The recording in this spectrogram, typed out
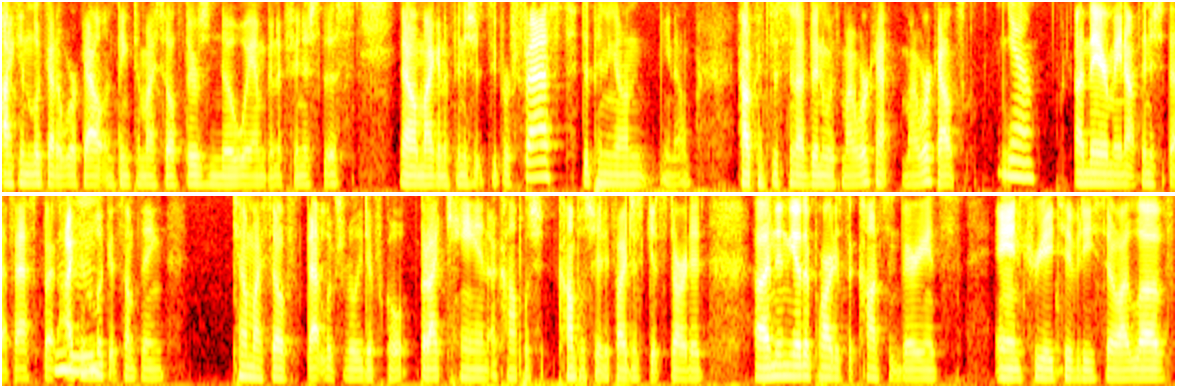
I can look at a workout and think to myself, there's no way I'm going to finish this. Now, am I going to finish it super fast, depending on, you know, how consistent I've been with my workout, my workouts? Yeah. I may or may not finish it that fast, but I can look at something, tell myself that looks really difficult, but I can accomplish accomplish it if I just get started. Uh, and then the other part is the constant variance and creativity. So I love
